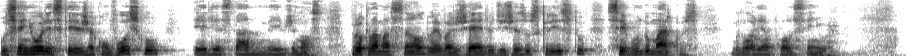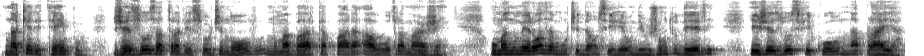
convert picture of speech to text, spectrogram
O Senhor esteja convosco, Ele está no meio de nós. Proclamação do Evangelho de Jesus Cristo, segundo Marcos. Glória a vós, Senhor. Naquele tempo, Jesus atravessou de novo numa barca para a outra margem. Uma numerosa multidão se reuniu junto dele e Jesus ficou na praia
